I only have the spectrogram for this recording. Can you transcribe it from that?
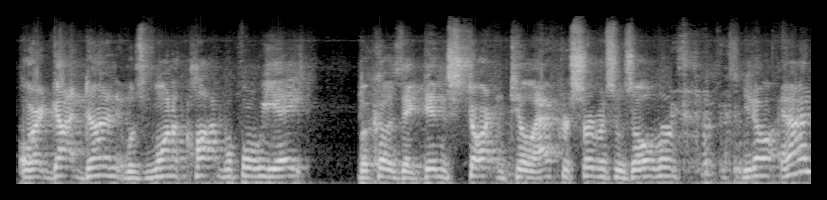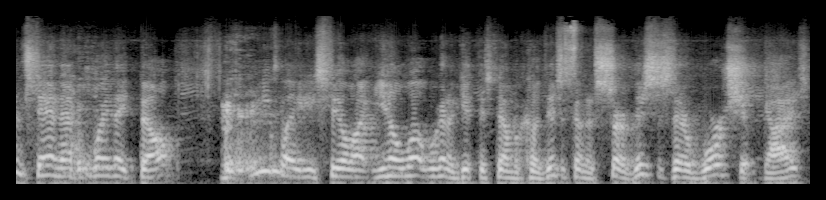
or it got done and it was one o'clock before we ate because they didn't start until after service was over. You know, and I understand that's the way they felt. These ladies feel like, you know what, we're going to get this done because this is going to serve. This is their worship, guys.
